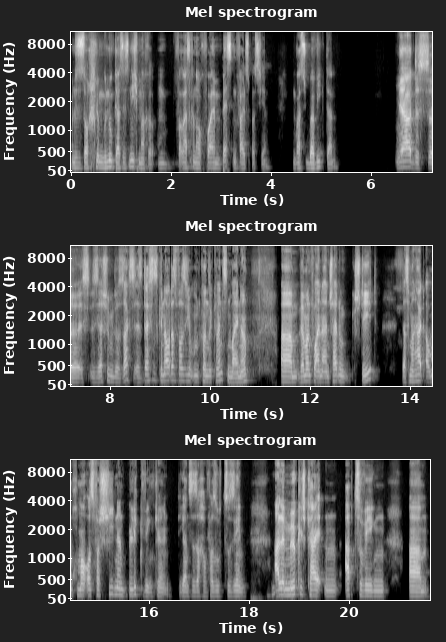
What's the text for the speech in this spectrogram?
Und es ist auch schlimm genug, dass ich es nicht mache. Und was kann auch vor allem bestenfalls passieren? Und was überwiegt dann? Ja, das äh, ist sehr schön, wie du das sagst. Das ist genau das, was ich mit Konsequenzen meine. Ähm, wenn man vor einer Entscheidung steht, dass man halt auch mal aus verschiedenen Blickwinkeln die ganze Sache versucht zu sehen. Mhm. Alle Möglichkeiten abzuwägen, ähm,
